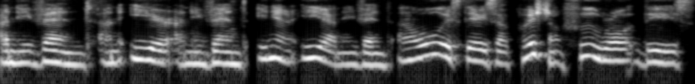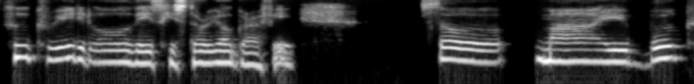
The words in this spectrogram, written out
an event, an year an event, in a year an event. And always there is a question who wrote this, who created all this historiography. So my book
